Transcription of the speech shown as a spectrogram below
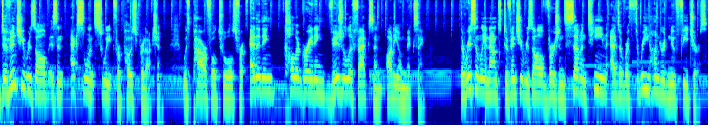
DaVinci Resolve is an excellent suite for post production, with powerful tools for editing, color grading, visual effects, and audio mixing. The recently announced DaVinci Resolve version 17 adds over 300 new features.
